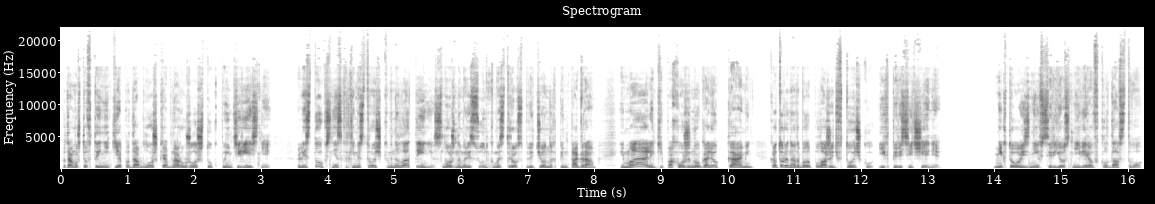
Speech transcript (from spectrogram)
потому что в тайнике под обложкой обнаружила штук поинтересней – листок с несколькими строчками на латыни, сложным рисунком из трех сплетенных пентаграмм и маленький, похожий на уголек, камень, который надо было положить в точку их пересечения. Никто из них всерьез не верил в колдовство,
